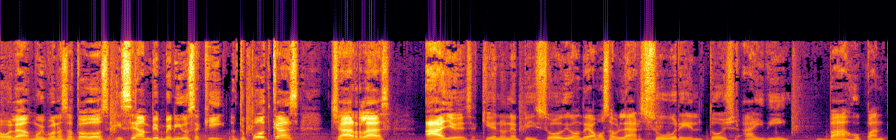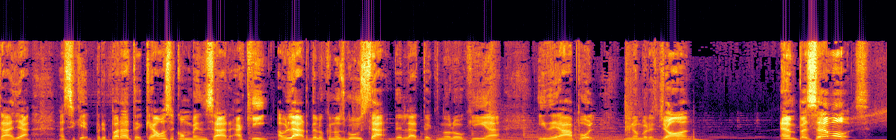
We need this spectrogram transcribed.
Hola, muy buenas a todos y sean bienvenidos aquí a tu podcast Charlas iOS. Aquí en un episodio donde vamos a hablar sobre el Touch ID bajo pantalla. Así que prepárate que vamos a comenzar aquí a hablar de lo que nos gusta de la tecnología y de Apple. Mi nombre es John. ¡Empecemos!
